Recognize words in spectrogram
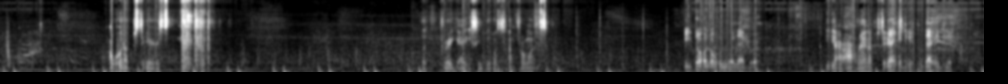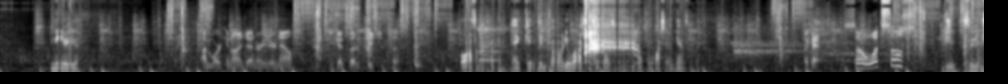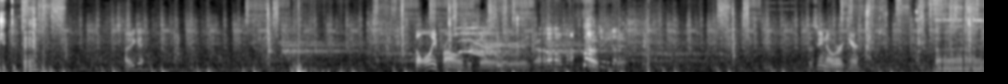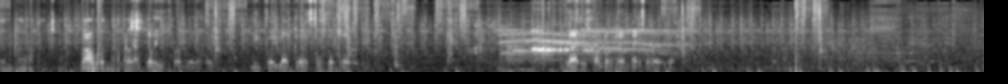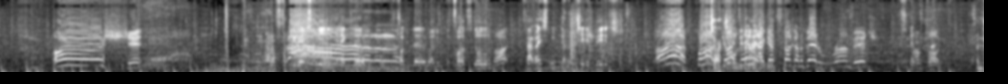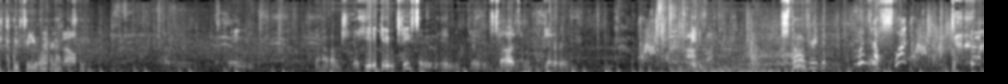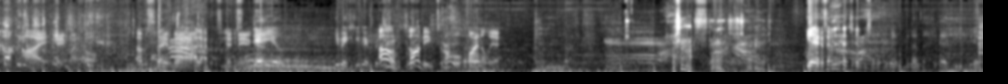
I went upstairs. Look, Greg actually doing something for once. He don't know even that, bro. Yeah, I ran upstairs. he did. That he did. Me or you? I'm working on a generator now. You guys better preach it to. Oh, I forgot fucking AK. Didn't you already watch it? You guys didn't have to watch it again. Okay. So what's those? You finish your two plan? How do you get? The only problem with this generator is. Oh my Oh fucking shit. Does he know we're here? Uh, no, I don't think so. No, I wouldn't know. No, Okay. he did. He's fucking with her. You good? You got good. From good job. He's coming over there. Nice one over there. Oh shit! I don't fucking ask me and act. Fuck that, what the fuck's going on? Stop asking me dumb shit, bitch. Ah, fuck! Talk God damn it! I got stuck on a bed. Run, bitch! I'm fucked. I'm coming for you, Save Warren. Yourself. coming for you. I mean, I don't, he getting chased and, and, and stars on the generator. Ah, fuck. Stars right there. What the fuck? I hate myself. I'm sorry, man. I got Hit confused. me again. Damn. You make you make Oh, zombie! Cool, finally. I'm trying to finish. Trying to... Yeah, finish that shit. So, yeah, yeah, yeah, yeah.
